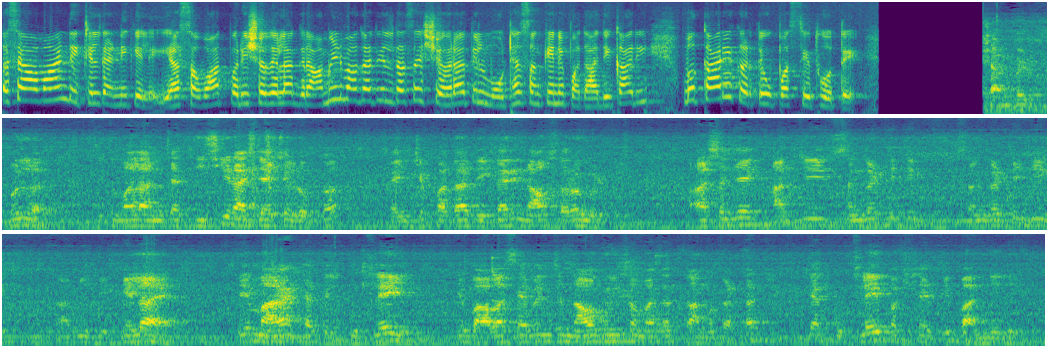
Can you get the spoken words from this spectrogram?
असे आवाहन देखील त्यांनी केले. या संवाद परिषदेला ग्रामीण भागातील तसेच शहरातील मोठ्या संख्येने पदाधिकारी व कार्यकर्ते उपस्थित होते. की तुम्हाला आमच्या तिशी राज्याचे लोक त्यांचे पदाधिकारी नाव सर्व मिळते असं जे आमची संघटनेची संघटने जी आम्ही जे केलं आहे ते महाराष्ट्रातील कुठल्याही जे बाबासाहेबांचं नाव घेऊन समाजात कामं करतात त्या कुठल्याही पक्षाची बांधणी नाही.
